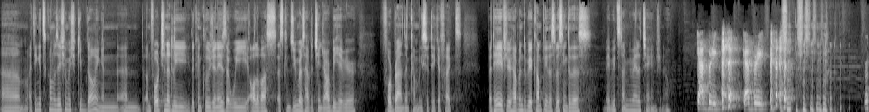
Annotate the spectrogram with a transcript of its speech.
um, I think it's a conversation we should keep going. And, and unfortunately, the conclusion is that we, all of us as consumers, have to change our behavior for brands and companies to take effect. But hey, if you happen to be a company that's listening to this, maybe it's time you made a change, you know? Cadbury. Cadbury.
